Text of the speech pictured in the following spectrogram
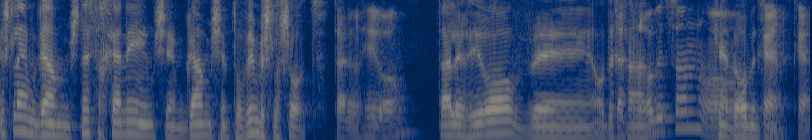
יש להם גם שני שחקנים שהם גם, שהם טובים בשלשות. טיילר הירו. טיילר הירו ועוד אחד. דנקן רובינסון? או- כן, ורובינסון. כן, כן.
